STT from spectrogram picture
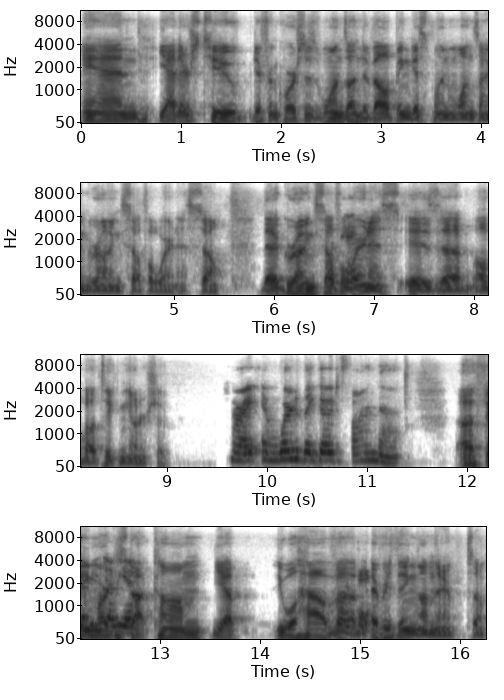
and yeah, there's two different courses. One's on developing discipline, one's on growing self awareness. So the growing self awareness okay. is uh, all about taking ownership. All right. And where do they go to find that? Uh, ThaneMarcus.com. Yep. You will have uh, okay. everything on there. So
